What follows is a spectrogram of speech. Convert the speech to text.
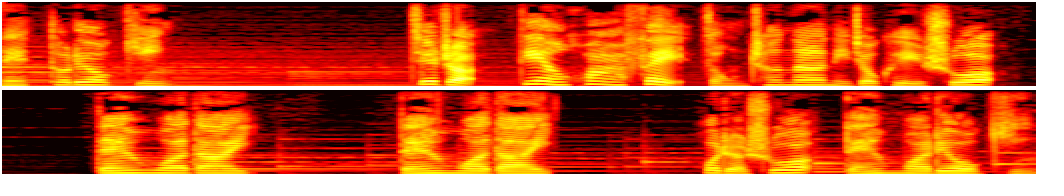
ネット料金。接着，电话费总称呢，你就可以说電話代、電話代，或者说電話料金、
